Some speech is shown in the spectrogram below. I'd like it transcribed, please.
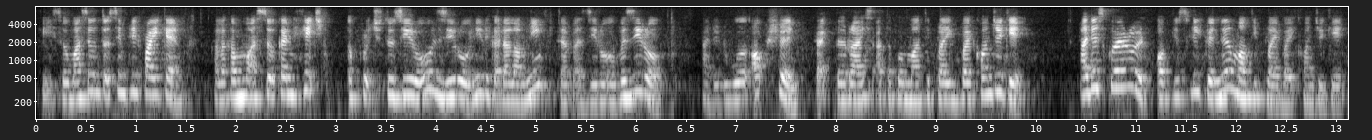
Okay. So masa untuk simplify kan. Kalau kamu masukkan h approach to 0, 0 ni dekat dalam ni, kita dapat 0 over 0. Ada dua option, factorize ataupun multiply by conjugate. Ada square root, obviously kena multiply by conjugate.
